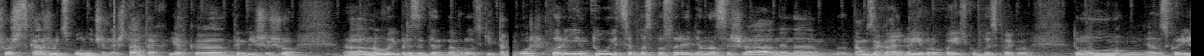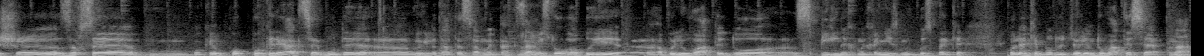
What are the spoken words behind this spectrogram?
що ж скажуть в Сполучених Штатах, як е, тим більше, що е, новий президент Навроцький також орієнтується безпосередньо на США, а не на там загальну європейську безпеку. Тому скоріше за все, поки поки реакція буде виглядати саме так, замість того, аби апелювати до спільних механізмів безпеки, поляки будуть орієнтуватися на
